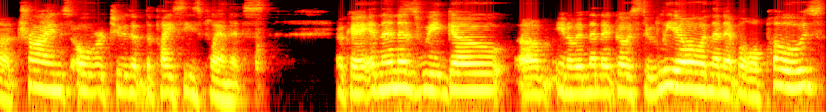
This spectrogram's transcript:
uh, trines over to the, the Pisces planets. Okay, and then as we go, um, you know, and then it goes through Leo, and then it will oppose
